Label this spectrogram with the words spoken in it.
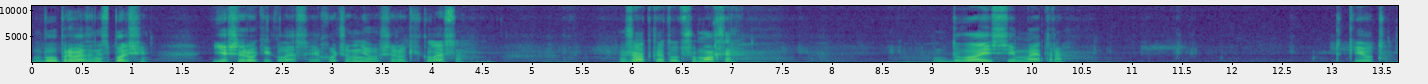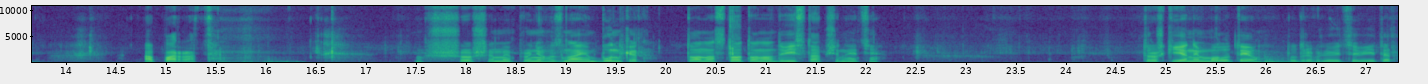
Був привезений з Польщі. Є широкі колеса. Я хочу на нього широкі колеса. Жатка тут Шумахер. 2,7 метра. Такий от апарат. Що ще ми про нього знаємо? Бункер тона 100, тона 200 пшениці. Трошки я ним молотив. Тут регулюється вітер.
